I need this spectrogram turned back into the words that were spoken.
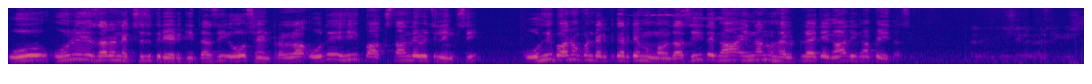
ਉਹ ਉਹਨੇ ਸਾਰਾ ਨੈਕਸਸ ਕ੍ਰੀਏਟ ਕੀਤਾ ਸੀ ਉਹ ਸੈਂਟਰਲ ਆ ਉਹਦੇ ਹੀ ਪਾਕਿਸਤਾਨ ਦੇ ਵਿੱਚ ਲਿੰਕ ਸੀ। ਉਹੀ ਬਾਹਰੋਂ ਕੰਟੈਕਟ ਕਰਕੇ ਮੰਗਾਉਂਦਾ ਸੀ ਤੇ ਗਾਂ ਇਹਨਾਂ ਨੂੰ ਹੈਲਪ ਲੈ ਕੇ ਗਾਂ ਦੀ ਗਾਂ ਭੇਜਦਾ ਸੀ ਸਰ ਇਨੀਸ਼ੀਅਲ ਇਨਵੈਸਟੀਗੇਸ਼ਨ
